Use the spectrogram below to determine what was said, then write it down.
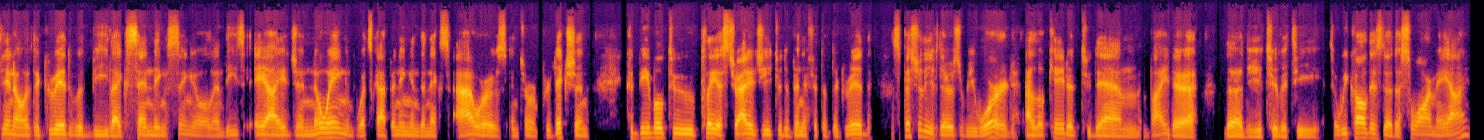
you know, the grid would be like sending signal and these AI agent knowing what's happening in the next hours in terms of prediction could be able to play a strategy to the benefit of the grid, especially if there's reward allocated to them by the the, the utility. So we call this the, the Swarm AI,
